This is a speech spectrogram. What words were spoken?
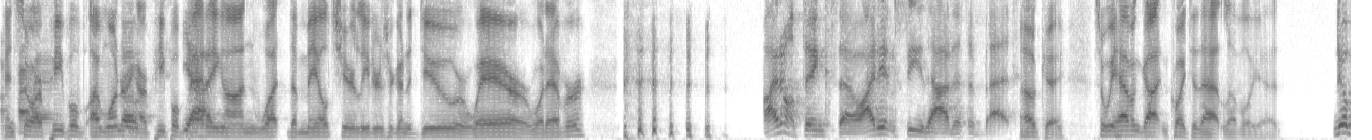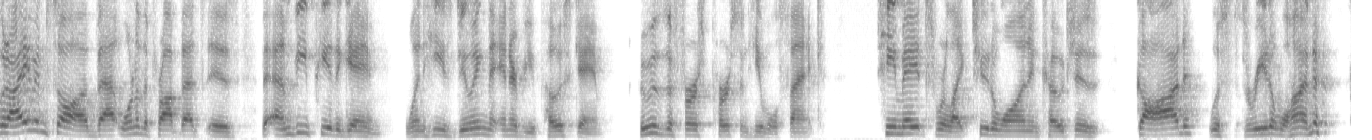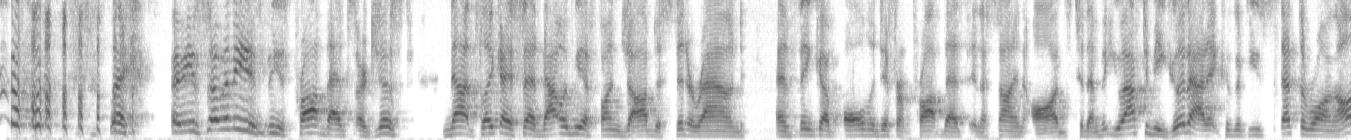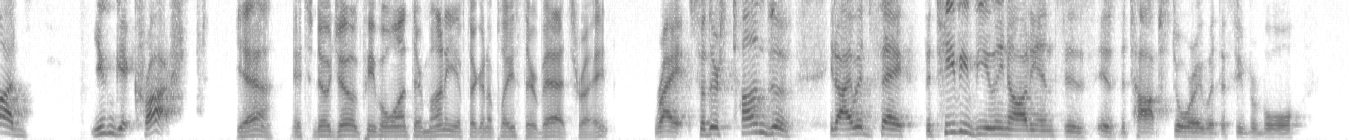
And so, are people? I'm wondering, so, are people yeah. betting on what the male cheerleaders are going to do or wear or whatever? I don't think so. I didn't see that as a bet. Okay, so we haven't gotten quite to that level yet. No, but I even saw a bet. One of the prop bets is the MVP of the game when he's doing the interview post game. Who is the first person he will thank? Teammates were like two to one, and coaches. God was three to one. like I mean, some of these these prop bets are just nuts. Like I said, that would be a fun job to sit around and think up all the different prop bets and assign odds to them. But you have to be good at it because if you set the wrong odds, you can get crushed. Yeah, it's no joke. People want their money if they're going to place their bets, right? Right. So there's tons of, you know, I would say the TV viewing audience is is the top story with the Super Bowl.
